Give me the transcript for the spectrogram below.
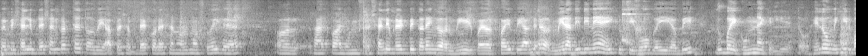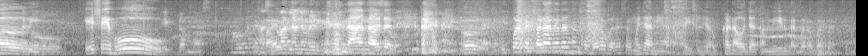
पे भी सेलिब्रेशन करते हैं तो अभी यहाँ पे सब डेकोरेशन ऑलमोस्ट हो ही गया है। और रात को आज हम सेलिब्रेट भी करेंगे और मीर भाई और फई भी आ गए और मेरा दीदी नहीं आई, क्योंकि वो गई अभी दुबई घूमने के लिए। तो हेलो मिहिर भाई। कैसे हो एकदम मस्त आशीर्वाद लेने मिल गए ना ना सर वो ऊपर से खड़ा रहता था ना तो बरोबर ऐसा मजा नहीं आ रहा था इसलिए अब खड़ा हो जाता हूँ मीर भाई बरोबर बैठते हैं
